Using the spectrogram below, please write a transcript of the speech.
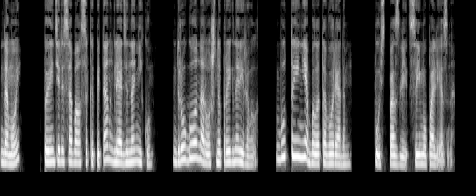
«Домой?» — поинтересовался капитан, глядя на Нику. Другу он нарочно проигнорировал, будто и не было того рядом. Пусть позлится, ему полезно.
